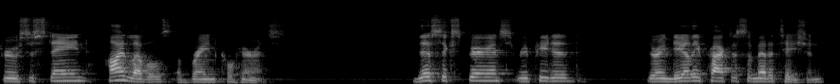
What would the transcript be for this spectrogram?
through sustained high levels of brain coherence. This experience repeated during daily practice of meditation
